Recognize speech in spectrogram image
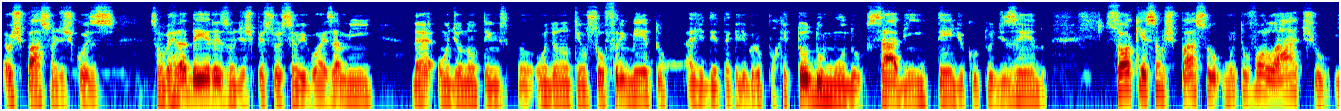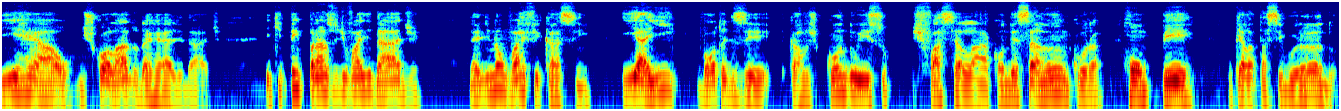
É o espaço onde as coisas são verdadeiras, onde as pessoas são iguais a mim, né, onde eu não tenho onde eu não tenho sofrimento ali dentro daquele grupo, porque todo mundo sabe entende o que eu estou dizendo. Só que esse é um espaço muito volátil e irreal, descolado da realidade, e que tem prazo de validade. Né? Ele não vai ficar assim. E aí, volto a dizer, Carlos, quando isso esfacelar, quando essa âncora romper o que ela está segurando,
